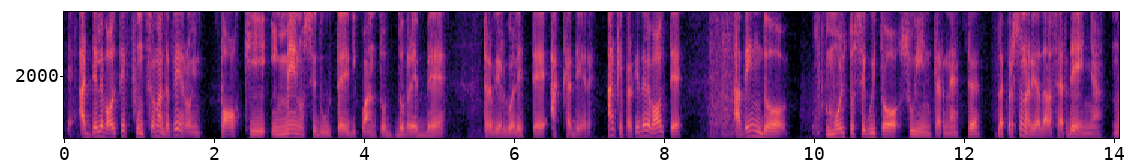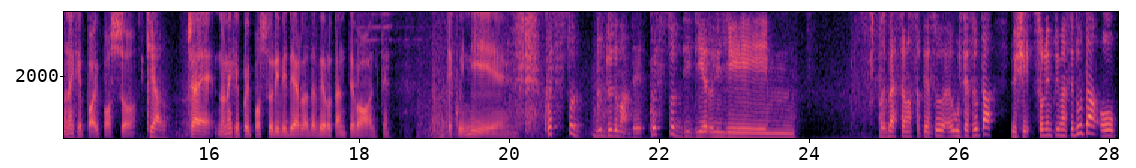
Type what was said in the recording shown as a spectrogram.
eh, a delle volte funziona davvero in pochi, in meno sedute di quanto dovrebbe, tra virgolette, accadere. Anche perché delle volte, avendo molto seguito su internet, la persona arriva dalla Sardegna, non è che poi posso, Chiaro. cioè, non è che poi posso rivederla davvero tante volte. E quindi Questo, du- due domande. Questo di dirgli mh, potrebbe essere la nostra prima seduta, ultima seduta, dici solo in prima seduta o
